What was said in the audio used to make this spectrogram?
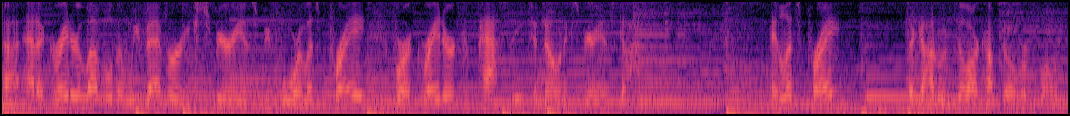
uh, at a greater level than we've ever experienced before. Let's pray for a greater capacity to know and experience God. And let's pray that God would fill our cup to overflowing.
